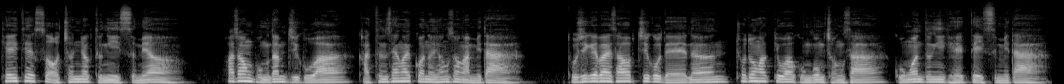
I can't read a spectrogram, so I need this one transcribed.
KTX 어천역 등이 있으며 화성 봉담지구와 같은 생활권을 형성합니다. 도시개발 사업지구 내에는 초등학교와 공공청사, 공원 등이 계획돼 있습니다.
